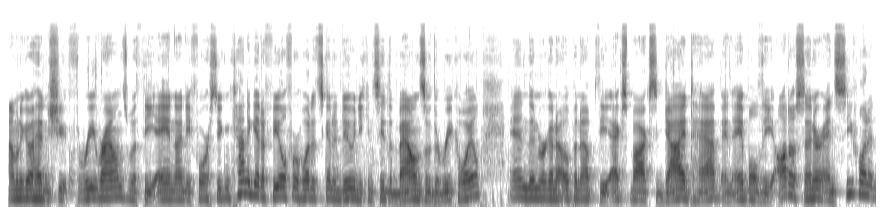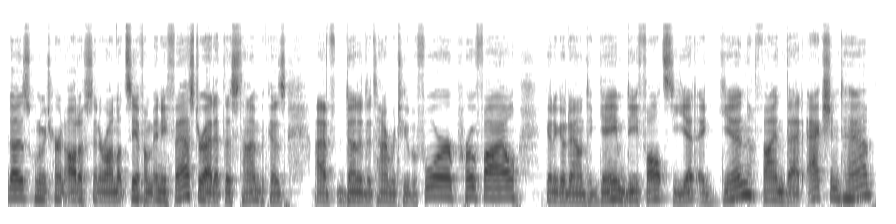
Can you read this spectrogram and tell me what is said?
I'm going to go ahead and shoot three rounds with the AN94 so you can kind of get a feel for what it's going to do and you can see the bounds of the recoil. And then we're going to open up the Xbox Guide tab, enable the auto center and see what it does when we turn auto center on. Let's see if I'm any faster at it this time because I've done it a time or two before. Profile, gonna go down to game defaults yet again, find that action tab,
